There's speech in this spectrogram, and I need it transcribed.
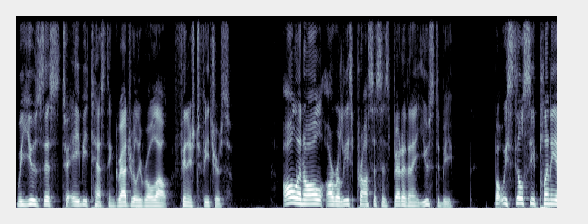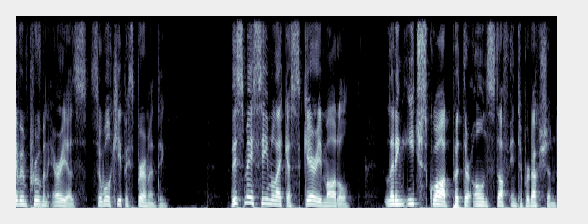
we use this to A B test and gradually roll out finished features. All in all, our release process is better than it used to be, but we still see plenty of improvement areas, so we'll keep experimenting. This may seem like a scary model, letting each squad put their own stuff into production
